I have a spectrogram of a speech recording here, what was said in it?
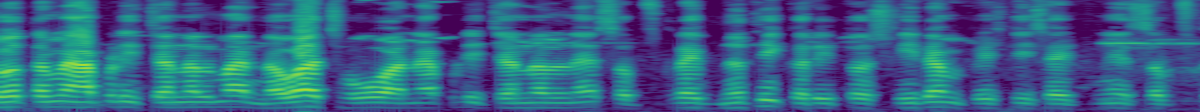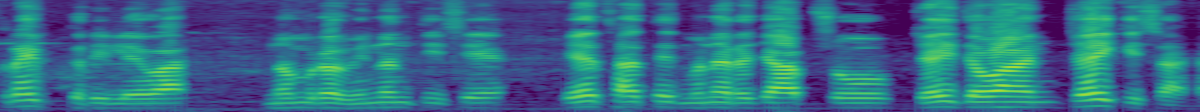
જો તમે આપણી ચેનલમાં નવા છો અને આપણી ચેનલને સબસ્ક્રાઇબ નથી કરી, તો શ્રીરામ પેસ્ટિસાઇડને સબસ્ક્રાઇબ કરી લેવા નમ્ર વિનંતી છે. એ સાથે જ મને રજા આપશો. જય જવાન, જય કિસાન.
